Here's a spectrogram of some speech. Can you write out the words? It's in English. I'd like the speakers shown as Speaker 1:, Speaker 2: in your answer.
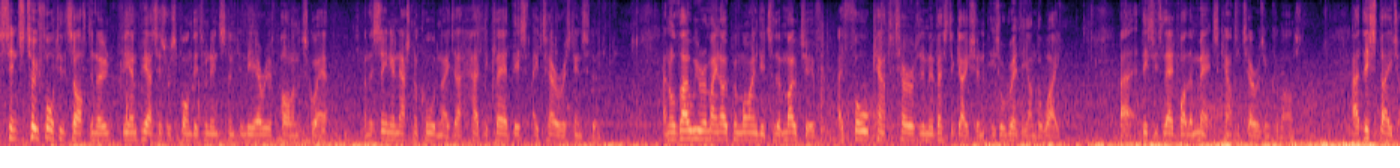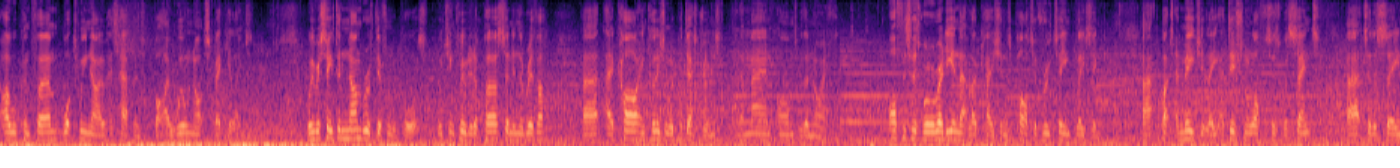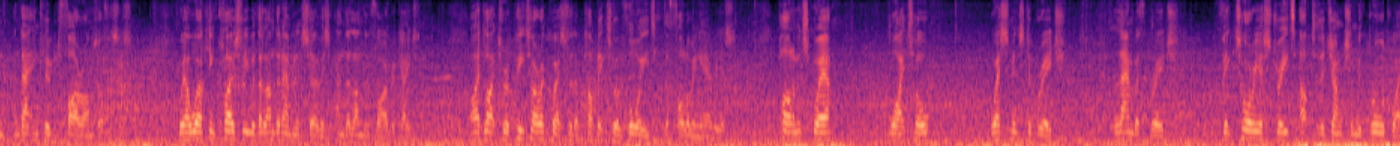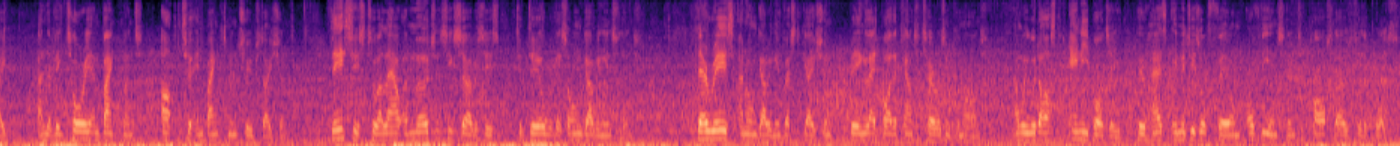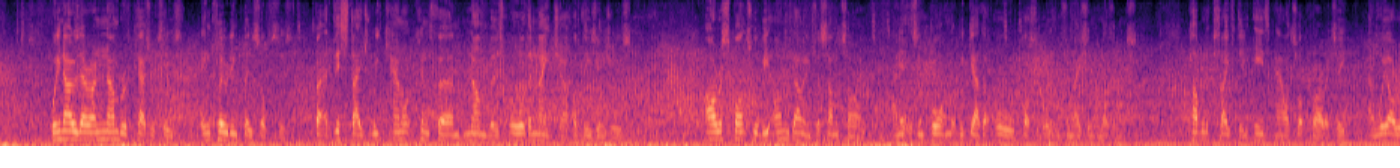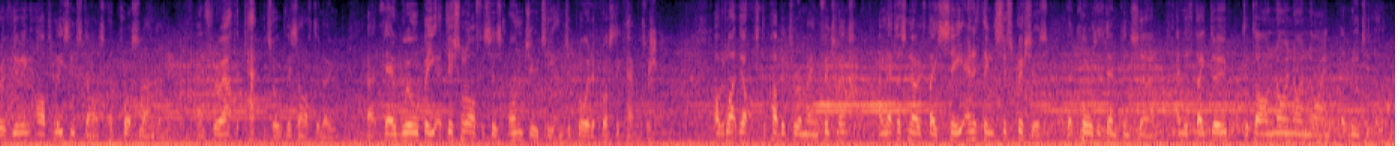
Speaker 1: Since 2.40 this afternoon, the MPS has responded to an incident in the area of Parliament Square, and the Senior National Coordinator has declared this a terrorist incident. And although we remain open-minded to the motive, a full counter-terrorism investigation is already underway. Uh, this is led by the Met's Counter-Terrorism Command. At this stage, I will confirm what we know has happened, but I will not speculate. We received a number of different reports, which included a person in the river, uh, a car in collision with pedestrians, and a man armed with a knife. Officers were already in that location as part of routine policing, uh, but immediately additional officers were sent uh, to the scene, and that included firearms officers. We are working closely with the London Ambulance Service and the London Fire Brigade. I'd like to repeat our request for the public to avoid the following areas. Parliament Square, Whitehall, Westminster Bridge, Lambeth Bridge, Victoria Street up to the junction with Broadway and the Victoria Embankment up to Embankment Tube Station. This is to allow emergency services to deal with this ongoing incident. There is an ongoing investigation being led by the Counter-Terrorism Command and we would ask anybody who has images or film of the incident to pass those to the police. We know there are a number of casualties, including police officers, but at this stage we cannot confirm numbers or the nature of these injuries. Our response will be ongoing for some time and it is important that we gather all possible information and evidence. Public safety is our top priority and we are reviewing our policing stance across London and throughout the capital this afternoon. Uh, there will be additional officers on duty and deployed across the capital. I would like the, public to remain vigilant and let us know if they see anything suspicious that causes them concern and if they do to dial 999 immediately.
